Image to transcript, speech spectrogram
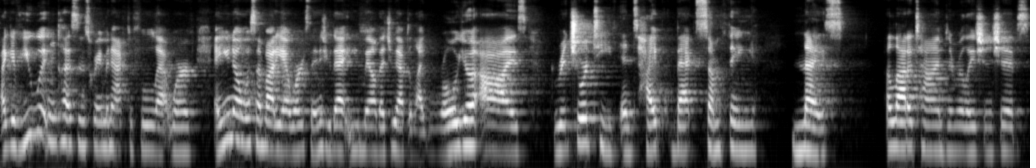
Like if you wouldn't cuss and scream and act a fool at work, and you know when somebody at work sends you that email that you have to like roll your eyes, grit your teeth, and type back something nice. A lot of times in relationships,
